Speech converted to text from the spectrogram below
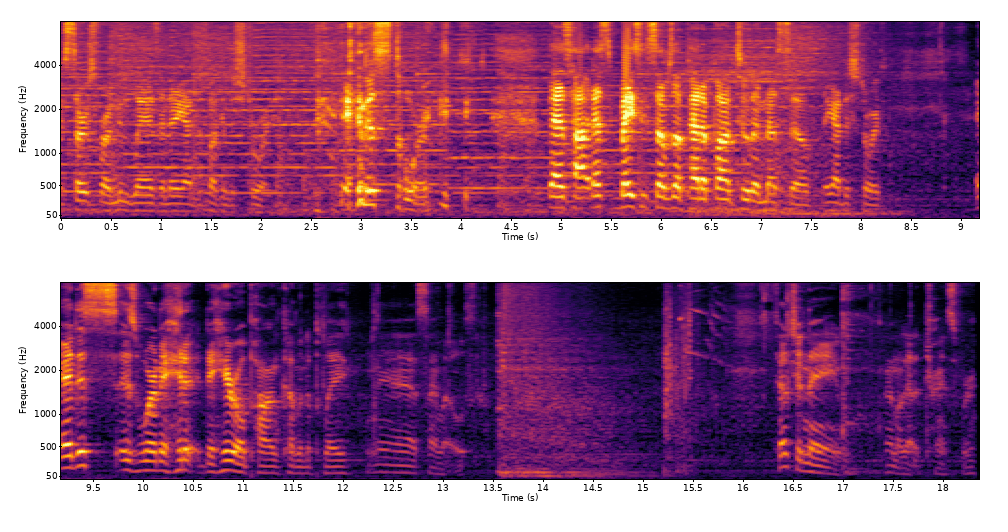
to search for a new lands and they got fucking destroyed. in the story. that's how that's basically sums up Patapon 2 in a nutshell. They got destroyed. And this is where the hit, the hero pawn come into play. Yeah, sign my oath. Touch your name. I don't got to transfer.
